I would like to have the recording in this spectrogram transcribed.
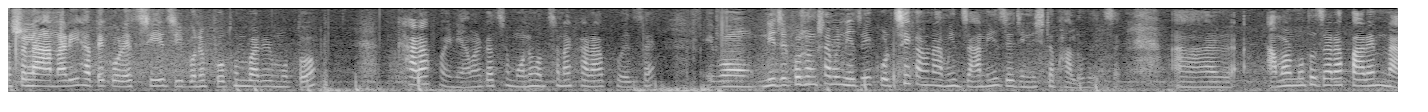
আসলে আনারই হাতে করেছি জীবনে প্রথমবারের মতো। খারাপ হয়নি, আমার কাছে মনে হচ্ছে না খারাপ হয়েছে। এবং নিজের প্রশংসা আমি নিজেই করছি, কারণ আমি জানি যে জিনিসটা ভালো হয়েছে। আর আমার মতো যারা পারেন না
